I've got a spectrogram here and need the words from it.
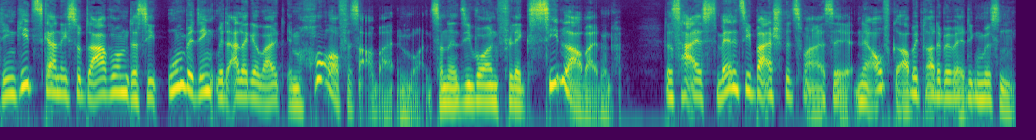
denen geht es gar nicht so darum, dass sie unbedingt mit aller Gewalt im Homeoffice arbeiten wollen, sondern sie wollen flexibel arbeiten können. Das heißt, wenn Sie beispielsweise eine Aufgabe gerade bewältigen müssen,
